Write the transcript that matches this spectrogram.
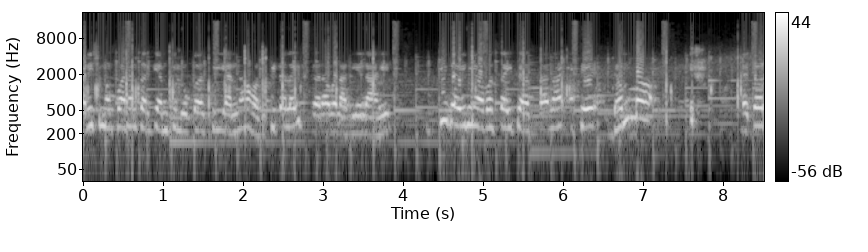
हरीश मकवानांसारखी आमची लोक असतील यांना हॉस्पिटलाइज करावं लागलेलं आहे. इतकी दयनीय अवस्था इथे असताना इथे धम्म त्याच्यावर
